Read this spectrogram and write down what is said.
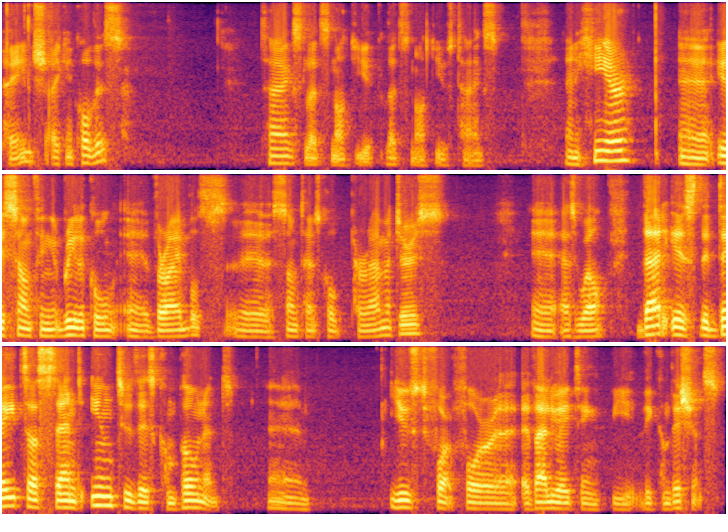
page, I can call this. Tags, let's not, let's not use tags. And here uh, is something really cool, uh, variables, uh, sometimes called parameters as well. That is the data sent into this component um, used for, for evaluating the, the conditions.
